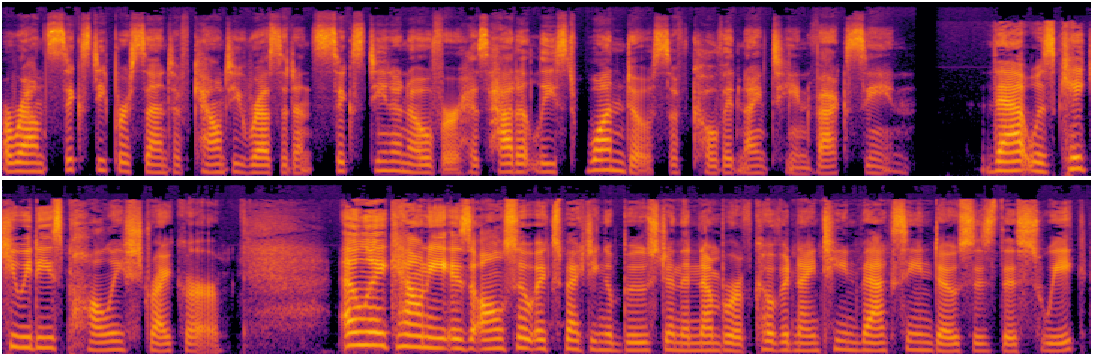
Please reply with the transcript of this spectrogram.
Around 60% of county residents 16 and over has had at least one dose of COVID 19 vaccine. That was KQED's Polly Stryker. LA County is also expecting a boost in the number of COVID 19 vaccine doses this week.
